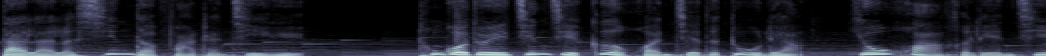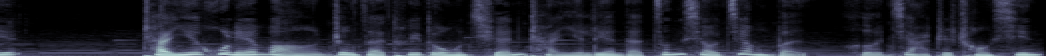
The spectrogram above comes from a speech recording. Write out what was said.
带来了新的发展机遇。通过对经济各环节的度量优化和连接，产业互联网正在推动全产业链的增效降本和价值创新。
